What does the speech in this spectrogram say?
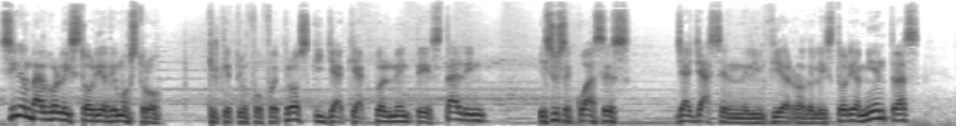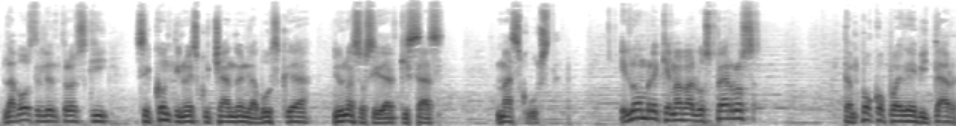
sin embargo la historia demostró que el que triunfó fue Trotsky, ya que actualmente Stalin y sus secuaces ya yacen en el infierno de la historia, mientras la voz de León Trotsky se continúa escuchando en la búsqueda de una sociedad quizás más justa. El hombre que amaba a los perros tampoco puede evitar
